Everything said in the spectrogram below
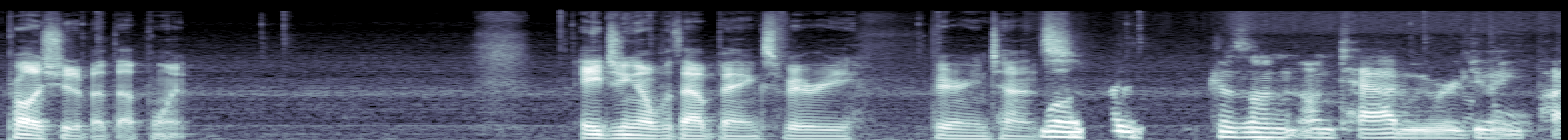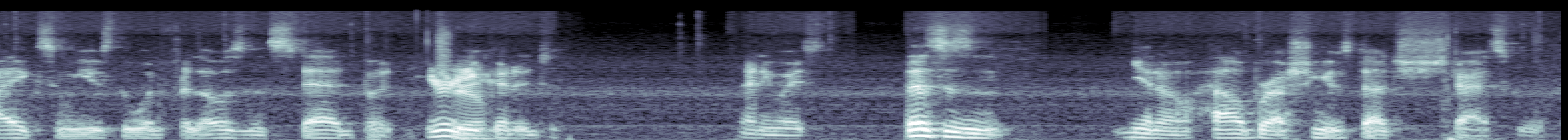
probably should have at that point. Aging up without banks, very, very intense. Well, because on on Tad we were doing pikes and we used the wood for those instead, but here True. you could have. just... Anyways, this isn't, you know, Hal brushing his Dutch strat school.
